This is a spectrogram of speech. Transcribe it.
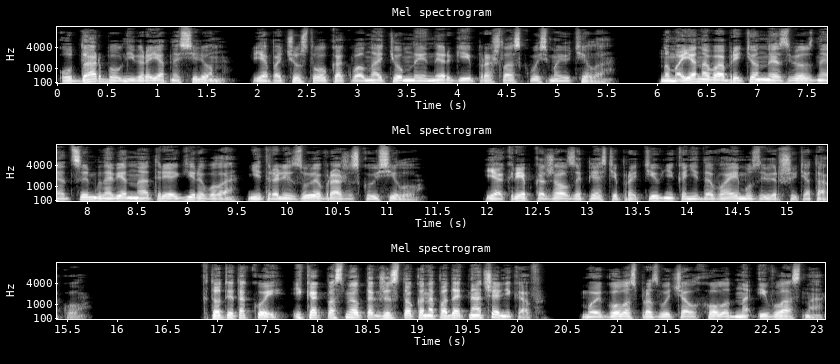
Удар был невероятно силен, я почувствовал, как волна темной энергии прошла сквозь мое тело. Но моя новообретенная звездная ци мгновенно отреагировала, нейтрализуя вражескую силу. Я крепко сжал запястье противника, не давая ему завершить атаку. «Кто ты такой? И как посмел так жестоко нападать на отшельников?» Мой голос прозвучал холодно и властно.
